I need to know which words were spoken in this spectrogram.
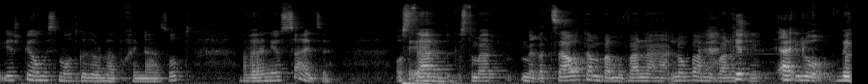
יש לי עומס מאוד גדול מהבחינה הזאת, אבל ו- אני עושה את זה. עושה, זאת אומרת, מרצה אותם במובן, ה... לא במובן כן, השני, אה, כאילו, בעיקרון-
